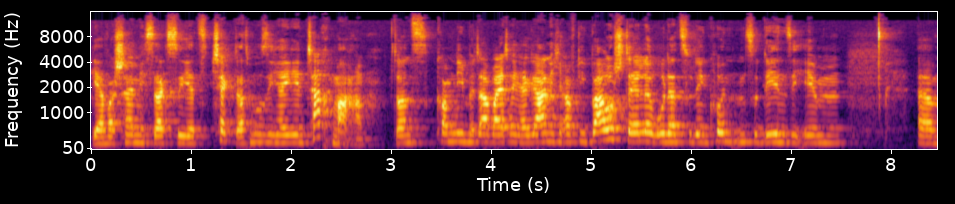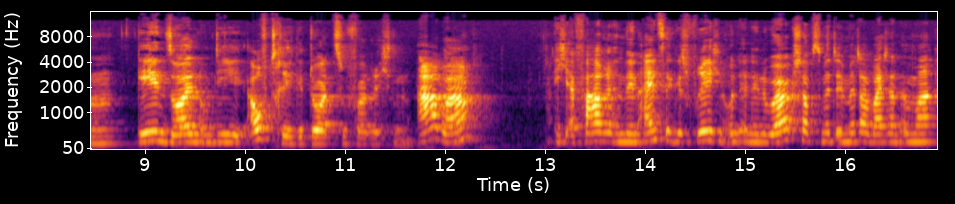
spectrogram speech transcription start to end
Ja, wahrscheinlich sagst du jetzt, check, das muss ich ja jeden Tag machen. Sonst kommen die Mitarbeiter ja gar nicht auf die Baustelle oder zu den Kunden, zu denen sie eben ähm, gehen sollen, um die Aufträge dort zu verrichten. Aber ich erfahre in den Einzelgesprächen und in den Workshops mit den Mitarbeitern immer,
